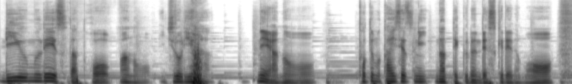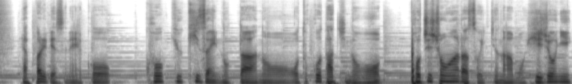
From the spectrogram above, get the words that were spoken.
リウムレースだと、あの、位置取りがね、あの、とても大切になってくるんですけれども、やっぱりですね、こう、高級機材に乗ったあの男たちのポジション争いっていうのはもう非常に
